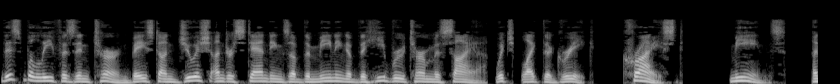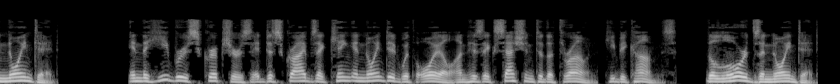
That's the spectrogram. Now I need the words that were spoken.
This belief is in turn based on Jewish understandings of the meaning of the Hebrew term Messiah, which, like the Greek Christ, means anointed. In the Hebrew scriptures it describes a king anointed with oil on his accession to the throne, he becomes the Lord's anointed,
